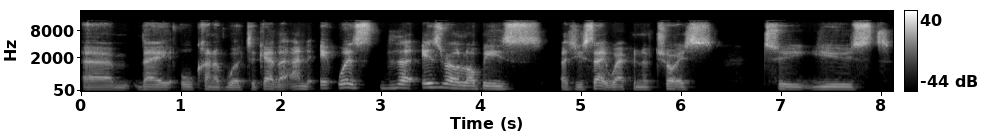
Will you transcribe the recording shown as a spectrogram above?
Um, they all kind of work together. And it was the Israel lobby's, as you say, weapon of choice to use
